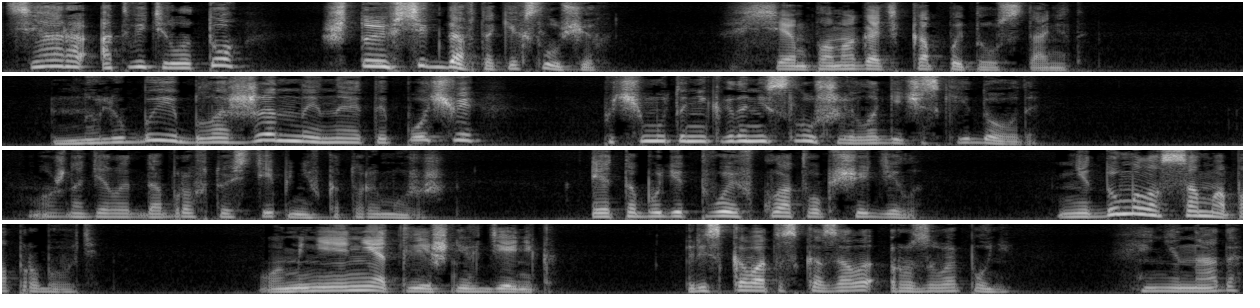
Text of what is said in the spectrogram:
Тиара ответила то, что и всегда в таких случаях. «Всем помогать копыта устанет». Но любые блаженные на этой почве почему-то никогда не слушали логические доводы. Можно делать добро в той степени, в которой можешь. Это будет твой вклад в общее дело. Не думала сама попробовать? «У меня нет лишних денег», — рисковато сказала розовая пони. «И не надо»,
